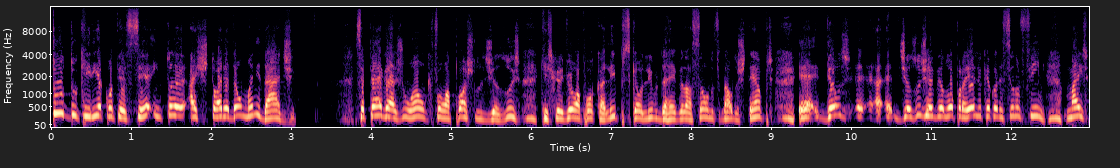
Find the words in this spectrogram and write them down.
tudo o que iria acontecer em toda a história da humanidade. Você pega João, que foi um apóstolo de Jesus, que escreveu o Apocalipse, que é o livro da revelação no final dos tempos. É, Deus, é, é Jesus revelou para ele o que aconteceu no fim. Mas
